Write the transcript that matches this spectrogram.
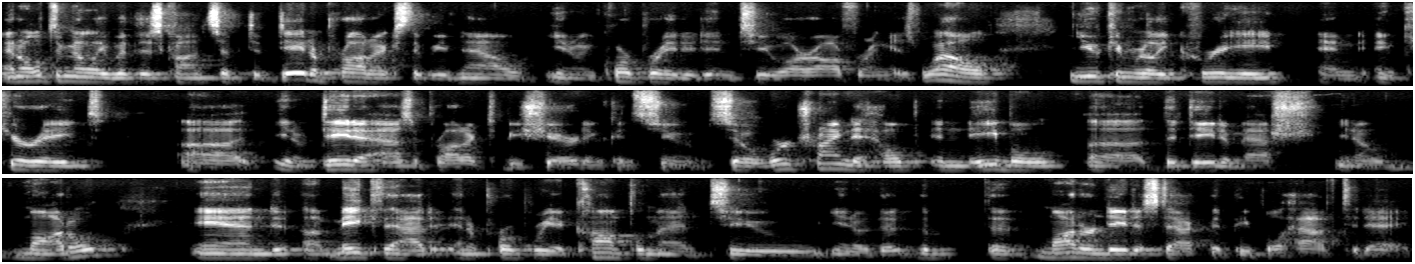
And ultimately with this concept of data products that we've now you know, incorporated into our offering as well, you can really create and, and curate uh, you know, data as a product to be shared and consumed. So we're trying to help enable uh, the data mesh, you know, model and uh, make that an appropriate complement to, you know, the, the, the modern data stack that people have today.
